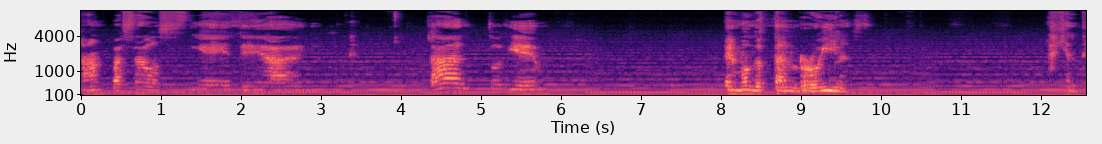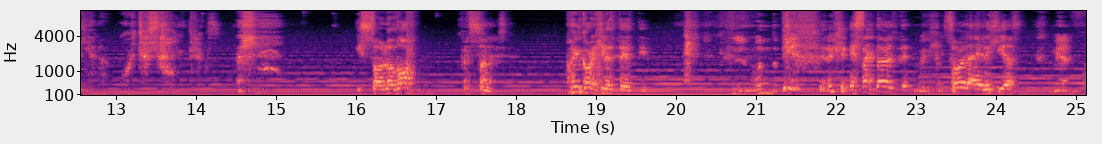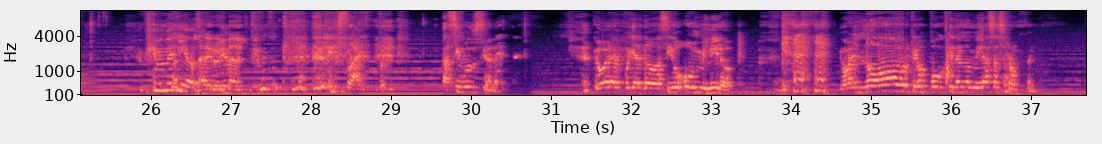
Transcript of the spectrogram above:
Han pasado siete años. Tanto tiempo. El mundo está en ruinas. La gente ya no escucha soundtracks. y solo dos personas pueden corregir este destino. El mundo. Exactamente. Son las elegidas. Mira, Bienvenidos. la heroína del tiempo. Exacto. Así funciona. Que ahora después ya todo ha sido un vinilo. Igual no, porque los pocos que tengo en mi casa se rompen.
